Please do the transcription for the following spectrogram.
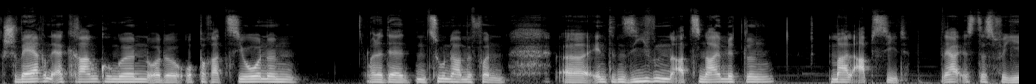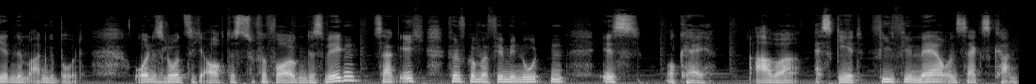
schweren Erkrankungen oder Operationen oder der Zunahme von äh, intensiven Arzneimitteln mal absieht, ja, ist das für jeden im Angebot. Und es lohnt sich auch, das zu verfolgen. Deswegen sage ich, 5,4 Minuten ist okay. Aber es geht viel, viel mehr und Sex kann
